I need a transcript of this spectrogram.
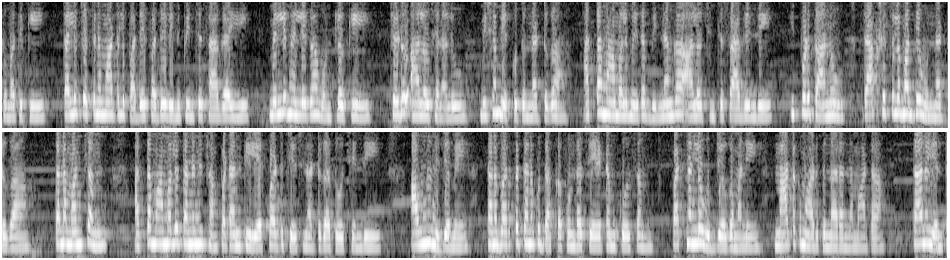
సుమతికి తల్లి చెప్పిన మాటలు పదే పదే వినిపించసాగాయి. మెల్లిమెల్లిగా ఒంట్లోకి చెడు ఆలోచనలు విషం ఎక్కుతున్నట్టుగా అత్తమామల మీద భిన్నంగా ఆలోచించసాగింది. ఇప్పుడు తాను రాక్షసుల మధ్య ఉన్నట్టుగా తన మంచం అత్తమామలు తనని చంపటానికి ఏర్పాటు చేసినట్టుగా తోచింది. అవును నిజమే తన భర్త తనకు దక్కకుండా చేయటం కోసం పట్నంలో ఉద్యోగమని నాటకం ఆడుతున్నారన్నమాట తాను ఎంత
